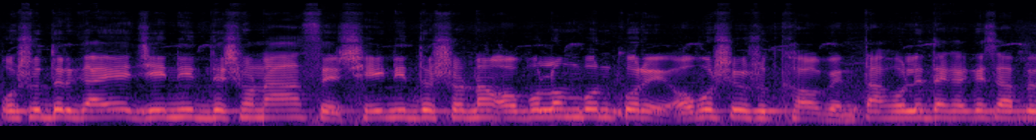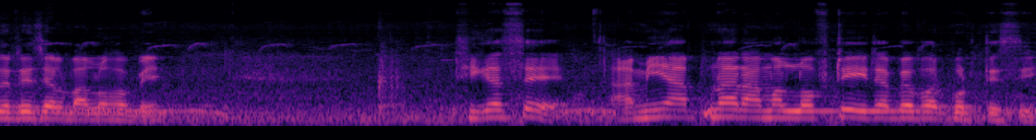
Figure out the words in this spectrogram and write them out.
ওষুধের গায়ে যে নির্দেশনা আছে সেই নির্দেশনা অবলম্বন করে অবশ্যই ওষুধ খাওয়াবেন, তাহলে দেখা গেছে আপনাদের রেজাল্ট ভালো হবে। ঠিক আছে? আমি আপনার, আমার লফটে এটা ব্যবহার করতেছি।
